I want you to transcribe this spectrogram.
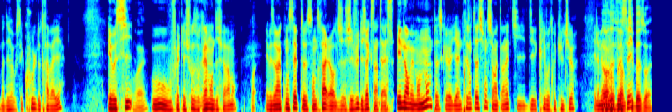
bah, déjà où c'est cool de travailler, et aussi Ouais. où vous faites les choses vraiment différemment? Ouais. Et vous avez un concept central. Alors j'ai vu déjà que ça intéresse énormément de monde parce qu'il y a une présentation sur internet qui décrit votre culture et la manière on dont a vous fait un bossez. petit buzz, ouais.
